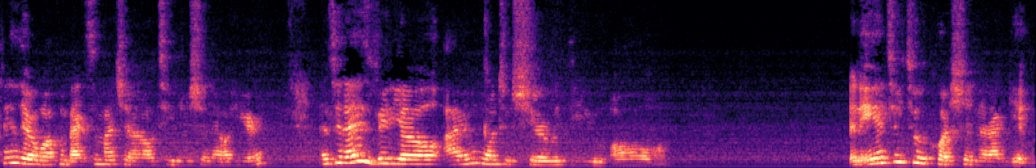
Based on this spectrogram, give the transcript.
Hey there, welcome back to my channel, Tedra Chanel here. In today's video, I am going to share with you all an answer to a question that I get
